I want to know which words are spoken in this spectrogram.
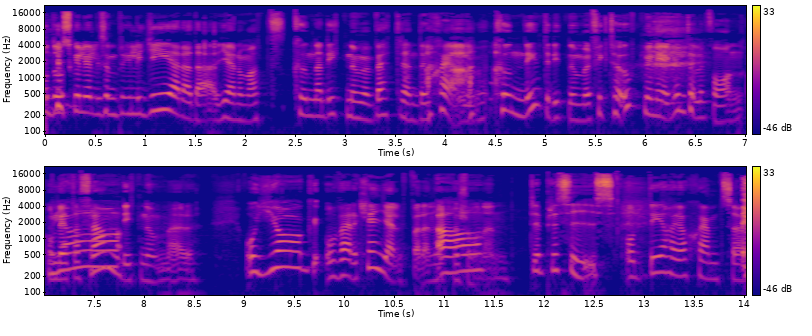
Och då skulle jag liksom briljera där genom att kunna ditt nummer bättre än dig själv. Kunde inte ditt nummer, fick ta upp min egen telefon och leta Ja. fram ditt nummer Och jag, och verkligen hjälpa den här Ja. personen. det precis. Och det har jag skämts över,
